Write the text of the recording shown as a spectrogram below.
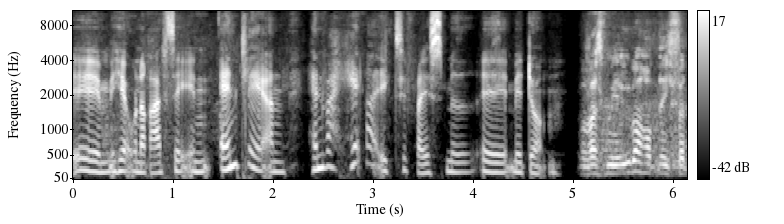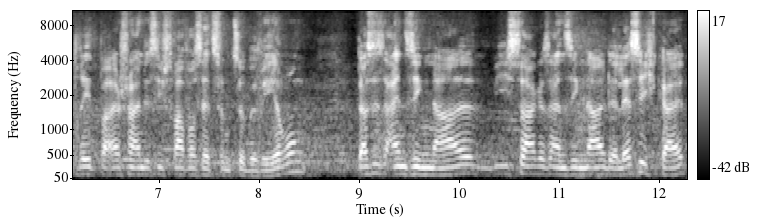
øhm, her under retssagen. Anklageren, han var heller ikke tilfreds med, øh, med dommen. Was mir überhaupt nicht vertretbar erscheint, ist die Strafaussetzung zur Bewährung. Das ist ein Signal, wie ich sage, ist ein Signal der Lässigkeit.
